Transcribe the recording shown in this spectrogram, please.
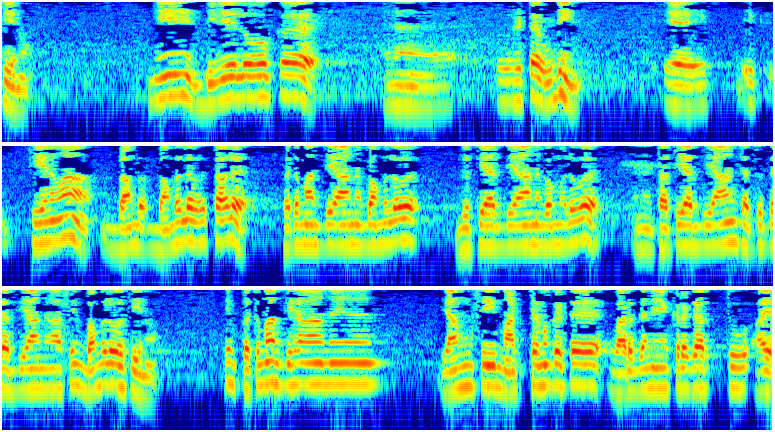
තියෙනවා. මේ දිව්‍ය ලෝක වලට උඩින් තියෙනවා බඹලව තල ප්‍රථම ධාන බඹලව, ဒုတိ ය ධාන බඹලව, තතිය ධාන, චතුර්ථ ධාන වශයෙන් බඹලව තියෙනවා. ඉතින් ප්‍රථම ධානය යම්සි මට්ටමකට වර්ධනය කරගත්තු අය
